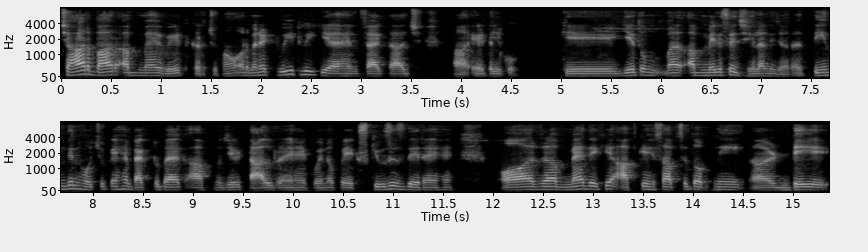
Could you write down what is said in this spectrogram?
चार बार अब मैं वेट कर चुका हूँ और मैंने ट्वीट भी किया है इनफैक्ट आज एयरटेल को। कि ये तो अब मेरे से झेला नहीं जा रहा है। तीन दिन हो चुके हैं बैक टू बैक आप मुझे टाल रहे हैं, कोई ना कोई एक्सक्यूजेस दे रहे हैं। और मैं देखिए, आपके हिसाब से तो अपनी डे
